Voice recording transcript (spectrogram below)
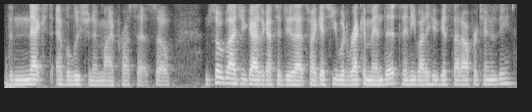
the next evolution in my process. So I'm so glad you guys got to do that. So I guess you would recommend it to anybody who gets that opportunity.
